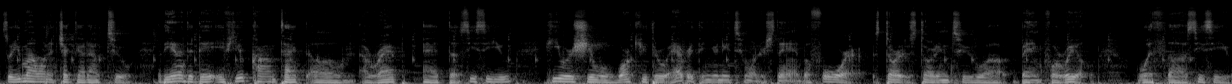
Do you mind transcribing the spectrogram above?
so you might want to check that out too. At the end of the day, if you contact um, a rep at the CCU, he or she will walk you through everything you need to understand before start starting to uh, bank for real with uh, CCU.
